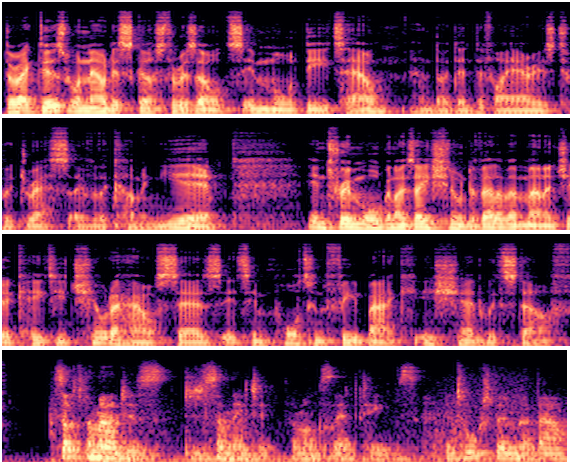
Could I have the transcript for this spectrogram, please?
Directors will now discuss the results in more detail and identify areas to address over the coming year. Interim Organisational Development Manager Katie Childerhouse says it's important feedback is shared with staff. It's up to the managers to disseminate it amongst their teams and talk to them about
